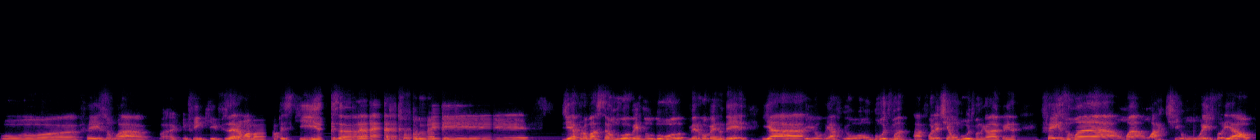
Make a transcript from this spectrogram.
o, fez uma. Enfim, que fizeram uma pesquisa né, sobre de aprovação do governo Lula, o primeiro governo dele, e, a, e, o, e, a, o Ombudsman, a Folha tinha Ombudsman naquela época ainda, fez uma, uma, um, artigo, um editorial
